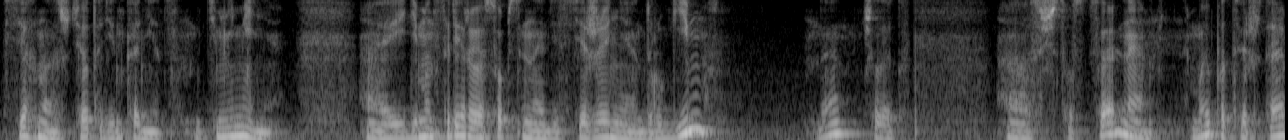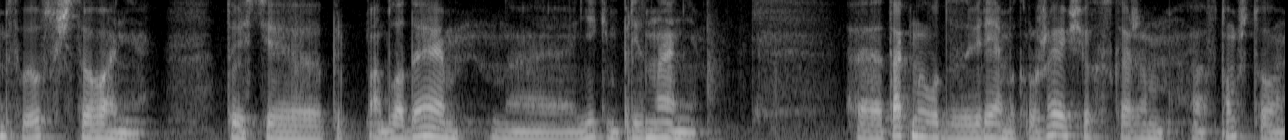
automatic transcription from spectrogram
всех нас ждет один конец. Но тем не менее, э, и демонстрируя собственное достижение другим, да, человек – существо социальное, мы подтверждаем свое существование, то есть э, обладаем э, неким признанием. Так мы вот заверяем окружающих, скажем, в том, что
